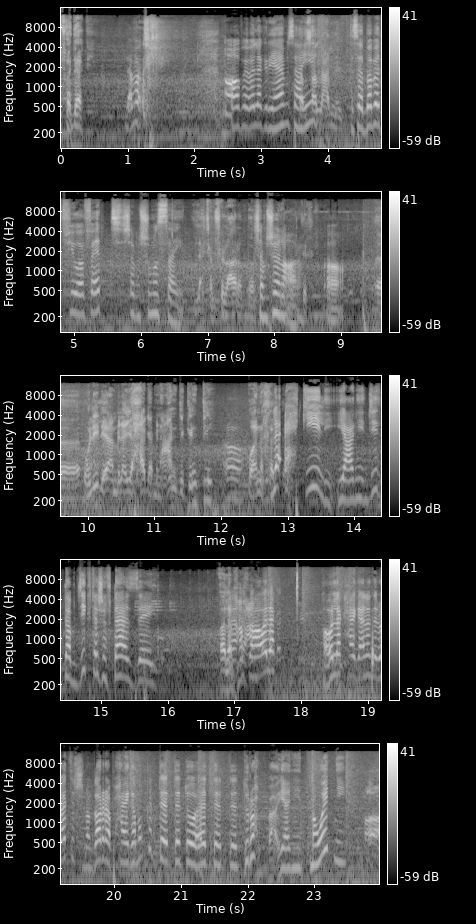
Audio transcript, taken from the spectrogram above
فداكي لا بقى آه فيقول لك ريهام سعيد تسببت في وفاة شمشوم السعيد لا شمشون العرب برضه. شمشون العرب. آه. آه، قولي لي اعمل اي حاجة من عندك انت آه. وأنا خدت لا احكي لي يعني دي طب دي اكتشفتها إزاي؟ أنا يعني في أصل هقول لك هقول لك حاجة أنا دلوقتي عشان اجرب حاجة ممكن تروح ب- يعني تموتني. آه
